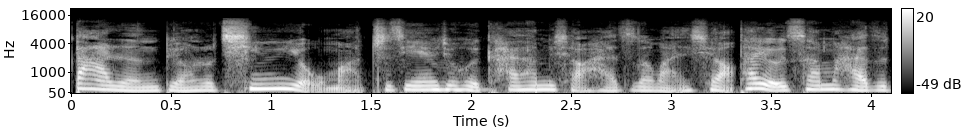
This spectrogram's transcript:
大人，比方说亲友嘛之间就会开他们小孩子的玩笑。她有一次他们孩子。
